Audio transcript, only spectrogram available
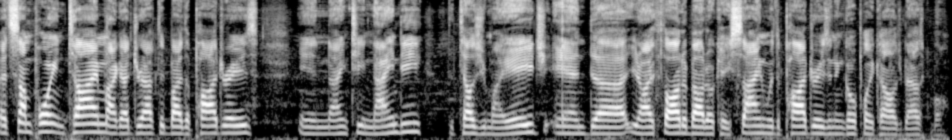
at some point in time, I got drafted by the Padres in 1990. That tells you my age. And, uh, you know, I thought about, okay, sign with the Padres and then go play college basketball.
